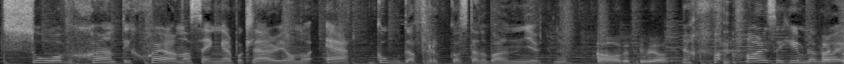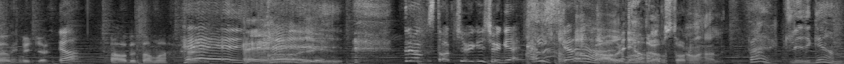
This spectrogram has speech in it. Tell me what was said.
Sov skönt i sköna sängar på Clarion och ät goda frukosten och bara njut nu. Ja, det ska vi göra. ha det så himla bra, Tack så hemskt mycket. Ja. Ja, detsamma. Hej! Hej! Hej! Drömstart 2020, jag älskar det här. Ja, det var en drömstart. Ja. Verkligen.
